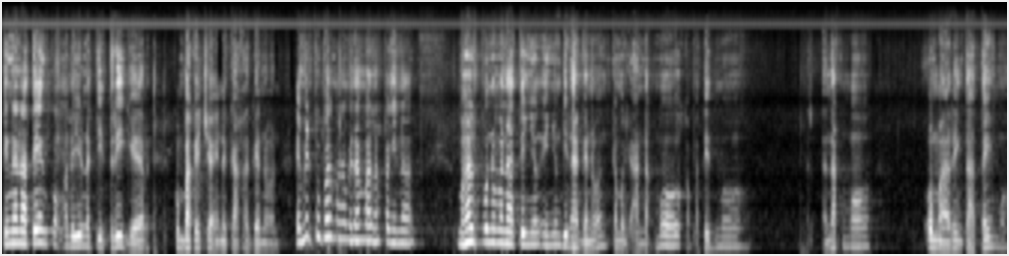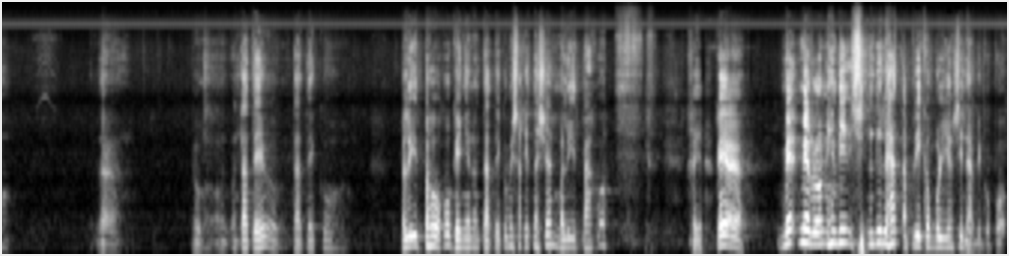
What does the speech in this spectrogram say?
tingnan natin kung ano yung nagtitrigger kung bakit siya ay nagkakaganon. Amen po ba mga minamahal ng Panginoon? Mahal po naman natin yung inyong ginaganon, kamag-anak mo, kapatid mo, anak mo, o maring tatay mo. Oh, ang tatay, oh, tatay ko, maliit pa ho ako, ganyan ang tatay ko. May sakit na siya, maliit pa ako. kaya, kaya mer- meron, hindi, hindi lahat applicable yung sinabi ko po.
